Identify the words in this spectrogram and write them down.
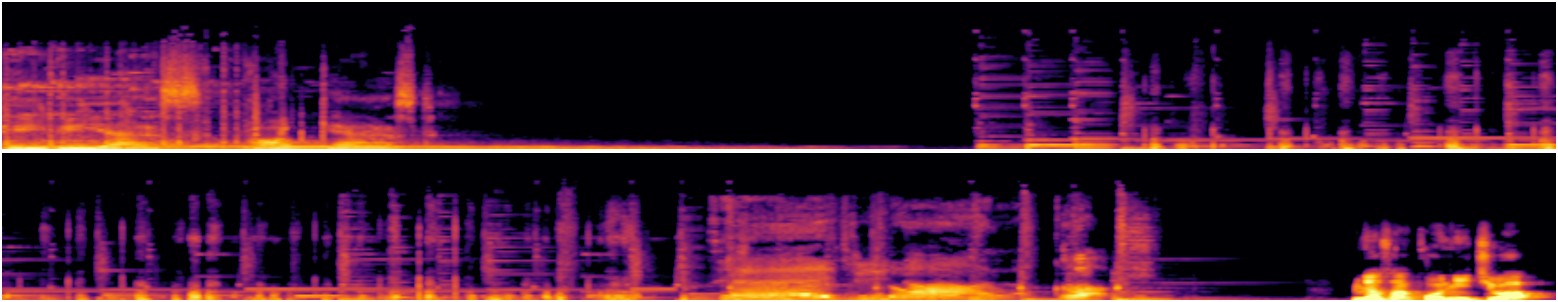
TBS Podcast 政治道楽皆さん、こんにちは。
